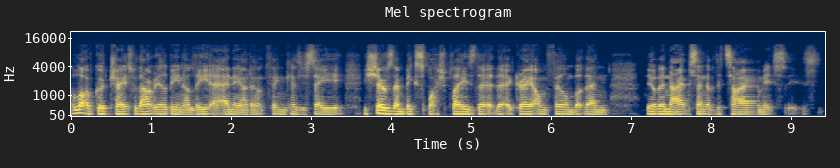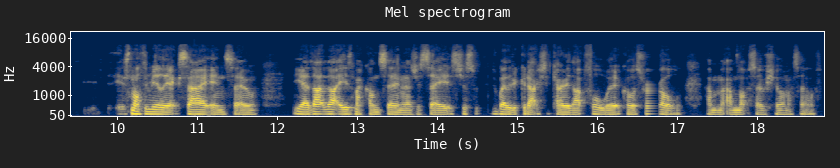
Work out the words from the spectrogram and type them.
a lot of good traits without really being elite at any. I don't think, as you say, he shows them big splash plays that that are great on film, but then the other ninety percent of the time, it's it's it's nothing really exciting. So yeah, that that is my concern. And as you say, it's just whether he could actually carry that full workhorse role. I'm I'm not so sure myself.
